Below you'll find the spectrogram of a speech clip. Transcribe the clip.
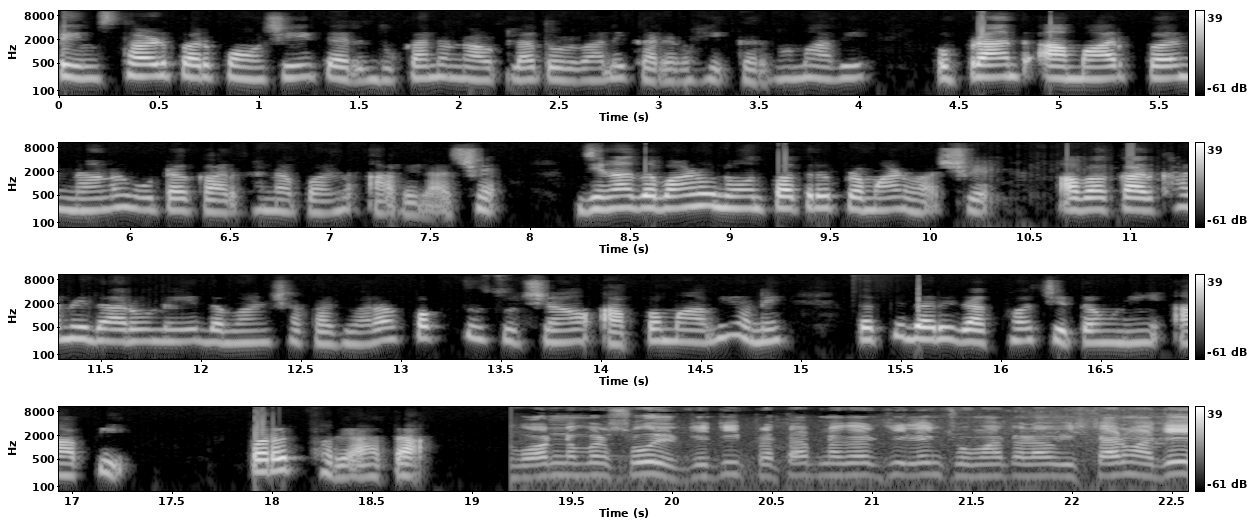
ટીમ સ્થળ પર પહોંચી ત્યારે દુકાનોના ઓટલા તોડવાની કાર્યવાહી કરવામાં આવી. ઉપરાંત આ માર્ગ પર નાના મોટા કારખાના પણ આવેલા છે, જેના દબાણો નોંધપાત્ર પ્રમાણમાં છે. આવા કારખાનેદારોને દબાણ શાખા દ્વારા ફક્ત સૂચનાઓ આપવામાં આવી અને તકેદારી રાખવા ચેતવણી આપી પરત ફર્યા હતા. વોર્ડ નંબર સોળ, જેથી પ્રતાપનગરથી લઈને સોમા તળાવ વિસ્તારમાં જે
